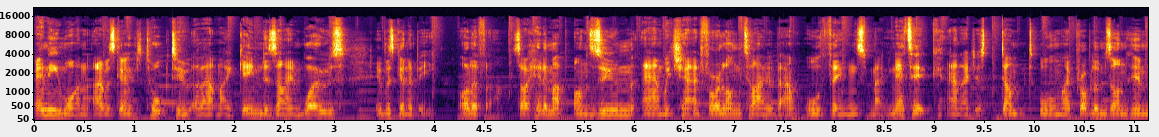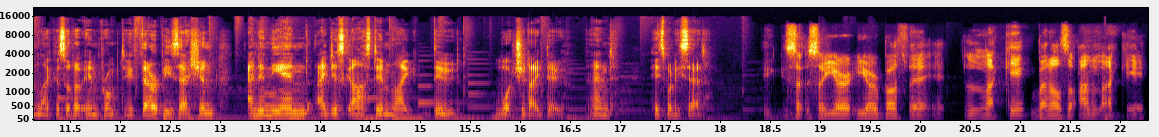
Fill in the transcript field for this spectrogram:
anyone I was going to talk to about my game design woes, it was going to be Oliver. So I hit him up on Zoom and we chatted for a long time about all things magnetic, and I just dumped all my problems on him like a sort of impromptu therapy session. And in the end, I just asked him, like, dude, what should I do? And here's what he said. So, so you're you're both uh, lucky but also unlucky,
